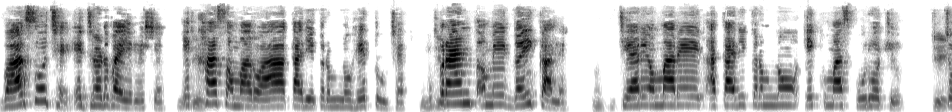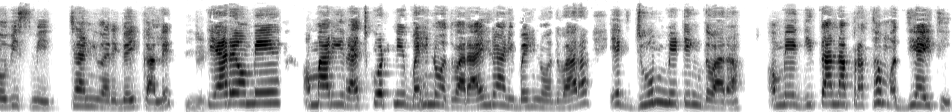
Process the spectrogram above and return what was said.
વારસો છે એ જળવાઈ રહેશે. એ ખાસ અમારો આ કાર્યક્રમનો હેતુ છે. ઉપરાંત અમે ગઈકાલે જ્યારે અમારે આ કાર્યક્રમનો એક માસ પૂરો થયો ચોવીસમી જાન્યુઆરી ગઈકાલે ત્યારે અમે અમારી રાજકોટની બહેનો દ્વારા અહિરાણી બહેનો દ્વારા એક ઝૂમ મીટિંગ દ્વારા અમે ગીતાના પ્રથમ અધ્યાયથી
